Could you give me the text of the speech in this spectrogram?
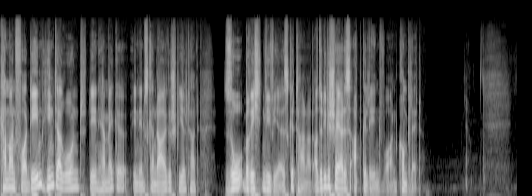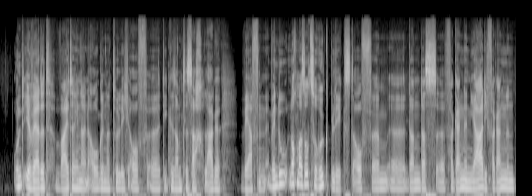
kann man vor dem Hintergrund, den Herr Mecke in dem Skandal gespielt hat, so berichten, wie wir es getan hat. Also die Beschwerde ist abgelehnt worden, komplett. Und ihr werdet weiterhin ein Auge natürlich auf äh, die gesamte Sachlage werfen. Wenn du nochmal so zurückblickst auf ähm, äh, dann das äh, vergangene Jahr, die vergangenen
